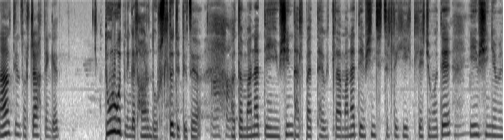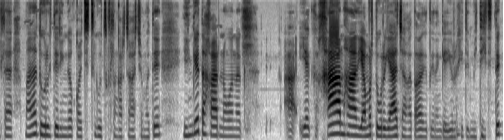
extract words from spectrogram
Наагдын сурж байхад ингээд дүүргүүд нь ингээл хооронд өрсөлдөд идэг заяа. Одоо манад ийм шин талбайд тавигдлаа, манад ийм шин цэцэрлэг хийгдлээ ч юм уу те. Ийм шин юм лаа. Манад дүүрэг дээр ингээ гой цэцэг үзэсгэлэн гарч байгаа ч юм уу те. Ингээд ахаар нөгөө нэг яг хаана хаана ямар дүүрэг яаж агаад байгаа гэдгийг ингээ ерөөхдөө мэдэгддэг.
